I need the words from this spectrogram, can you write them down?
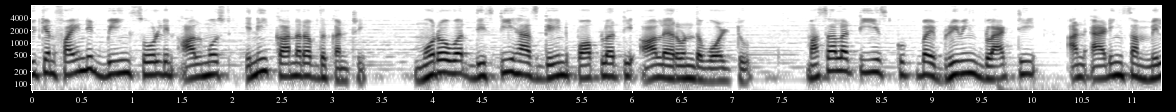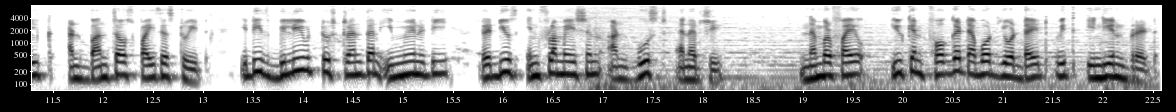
You can find it being sold in almost any corner of the country. Moreover, this tea has gained popularity all around the world too. Masala tea is cooked by brewing black tea and adding some milk and bunch of spices to it. It is believed to strengthen immunity, reduce inflammation and boost energy. Number 5. You can forget about your diet with Indian bread.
